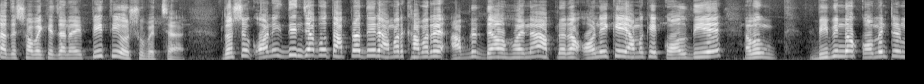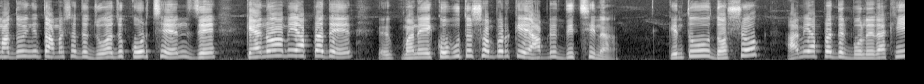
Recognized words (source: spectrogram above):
তাদের সবাইকে জানাই প্রীতি ও শুভেচ্ছা। দর্শক অনেক দিন যাবত আপনাদের আমার খাবারের আপডেট দেওয়া হয় না। আপনারা অনেকেই আমাকে কল দিয়ে এবং বিভিন্ন কমেন্টের মাধ্যমে কিন্তু আমার সাথে যোগাযোগ করছেন যে কেন আমি আপনাদের মানে এই কবুতর সম্পর্কে আপডেট দিচ্ছি না। কিন্তু দর্শক, আমি আপনাদের বলে রাখি,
